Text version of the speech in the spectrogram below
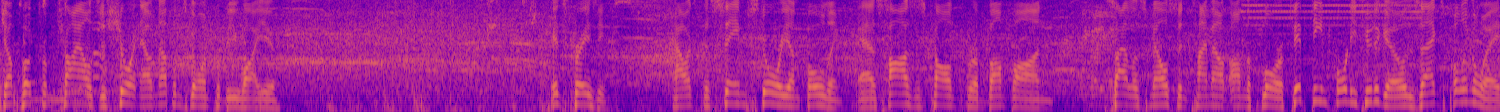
Jump hook from Childs is short. Now nothing's going for BYU. It's crazy how it's the same story unfolding as Haws is called for a bump on Silas Melson. Timeout on the floor. 15:42 to go. The Zags pulling away.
